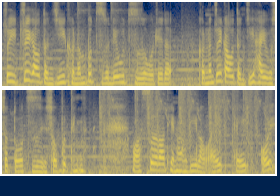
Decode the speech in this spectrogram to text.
所以最高等级可能不止六只，我觉得可能最高等级还有十多只也说不定。哇，射到天荒地老，哎哎哎，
